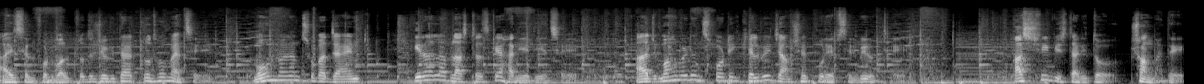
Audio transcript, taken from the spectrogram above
আইএসএল ফুটবল প্রতিযোগিতার প্রথম ম্যাচে মোহনবাগান সুপার জায়ান্ট কেরালা ব্লাস্টার্সকে হারিয়ে দিয়েছে। আজ মোহামেডান স্পোর্টিং খেলবে জামশেদপুর এফসির বিরুদ্ধে। আসছি বিস্তারিত সংবাদে।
